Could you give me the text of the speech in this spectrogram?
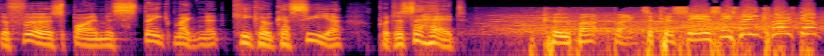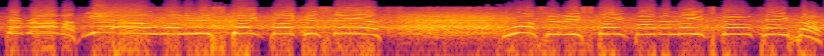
The first by mistake magnet Kiko Casilla put us ahead. Cooper back to Casillas. He's been close down Benrahma. Yeah! Oh, what a mistake by Casillas! What a mistake by the Leeds goalkeeper.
